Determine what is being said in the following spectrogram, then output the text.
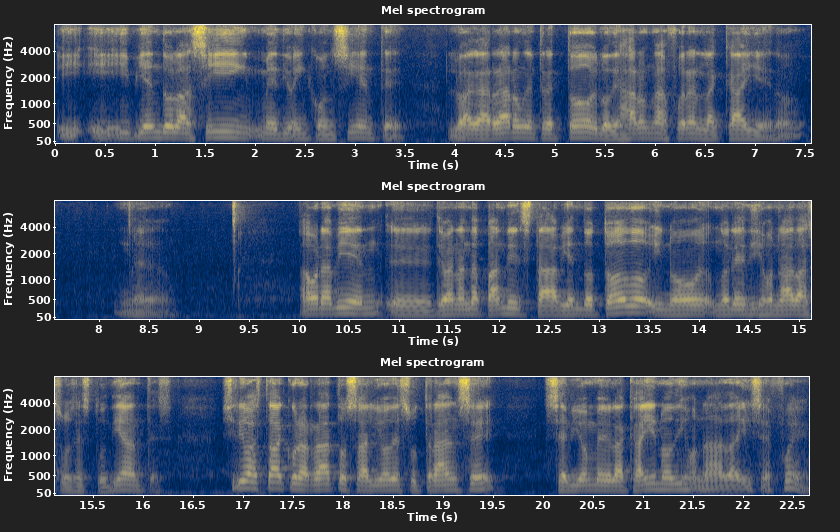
Y, y viéndolo así, medio inconsciente, lo agarraron entre todos y lo dejaron afuera en la calle, ¿no? Eh, ahora bien, eh, Devananda Pandit estaba viendo todo y no, no les dijo nada a sus estudiantes. Srivastakura a rato salió de su trance, se vio en medio de la calle, no dijo nada y se fue.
